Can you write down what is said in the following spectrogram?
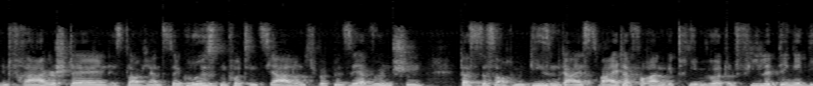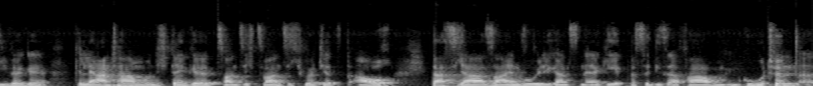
in Frage stellen, ist, glaube ich, eines der größten Potenziale. Und ich würde mir sehr wünschen, dass das auch mit diesem Geist weiter vorangetrieben wird und viele Dinge, die wir ge gelernt haben. Und ich denke, 2020 wird jetzt auch das Jahr sein, wo wir die ganzen Ergebnisse dieser Erfahrung im Guten äh,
